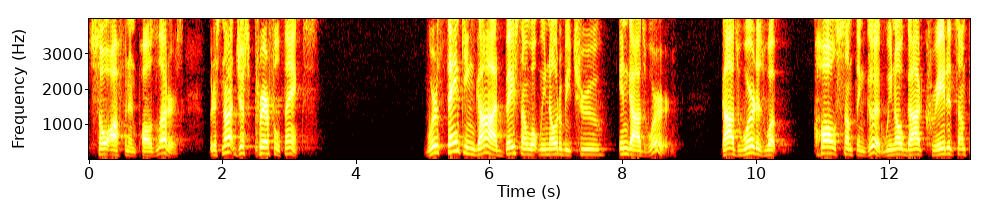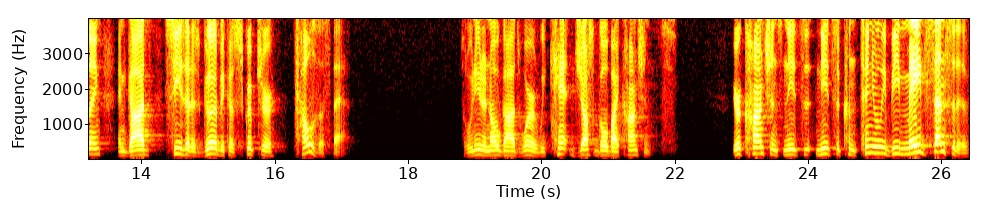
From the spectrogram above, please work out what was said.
so often in Paul's letters. But it's not just prayerful thanks. We're thanking God based on what we know to be true in God's word. God's word is what calls something good. We know God created something and God sees it as good because scripture tells us that. So we need to know God's word. We can't just go by conscience. Your conscience needs to, needs to continually be made sensitive.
